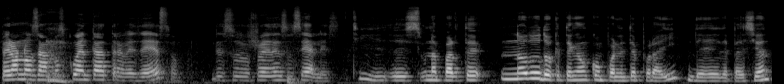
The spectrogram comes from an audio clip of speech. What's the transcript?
pero nos damos cuenta a través de eso, de sus redes sociales. Sí, es una parte, no dudo que tenga un componente por ahí de depresión,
